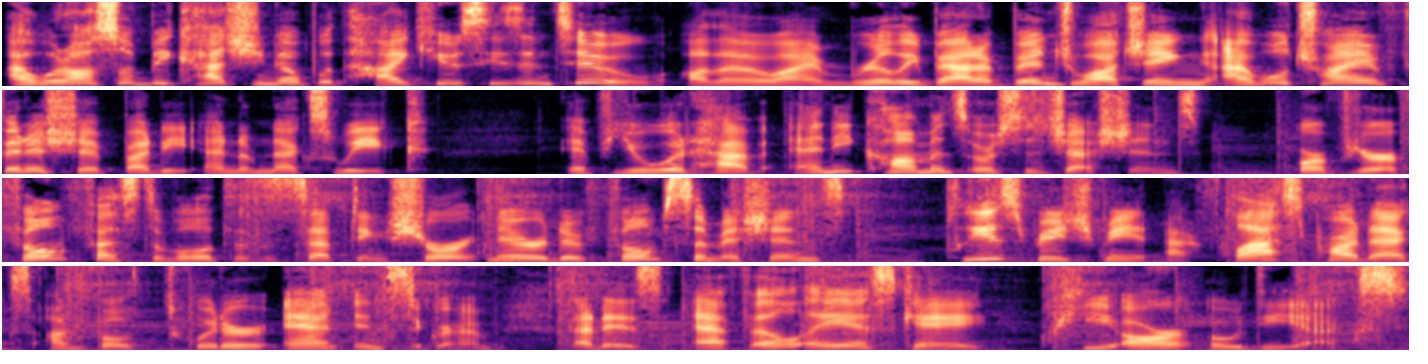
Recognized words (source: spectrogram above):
I would also be catching up with Haikyuu Season 2, although I'm really bad at binge watching, I will try and finish it by the end of next week. If you would have any comments or suggestions, or if you're a film festival that's accepting short narrative film submissions, please reach me at FlaskProdX on both Twitter and Instagram. That is F L A S K P R O D X.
